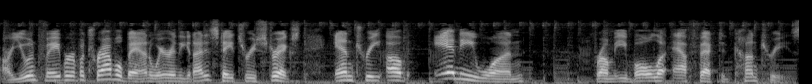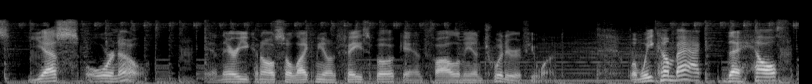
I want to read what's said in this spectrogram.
Are you in favor of a travel ban wherein the United States restricts entry of anyone from Ebola affected countries? Yes or no? And there you can also like me on Facebook and follow me on Twitter if you want. When we come back, the health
